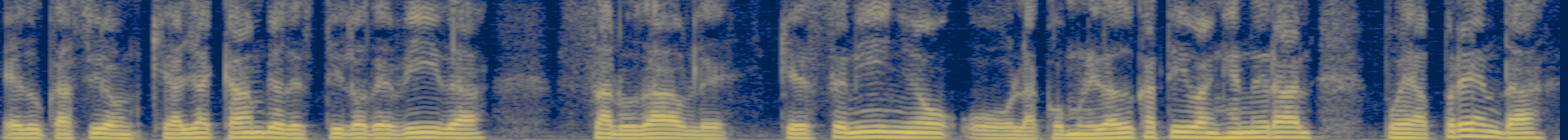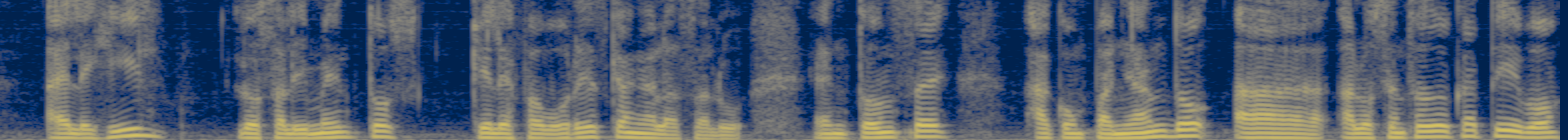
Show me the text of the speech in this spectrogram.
educación, que haya cambio de estilo de vida saludable, que ese niño o la comunidad educativa en general pues aprenda a elegir los alimentos que le favorezcan a la salud. Entonces, acompañando a, los centros educativos,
